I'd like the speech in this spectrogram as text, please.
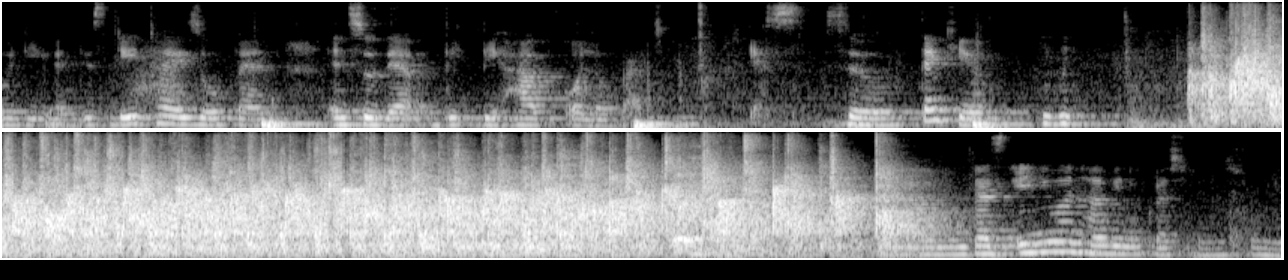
body, and this data is open, and so they, they have all of that. Yes, so thank you. Um, does anyone have any questions for me?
